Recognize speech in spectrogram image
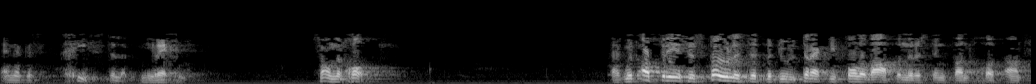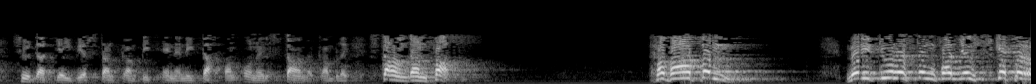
en ek is geestelik nie reg nie. Sonder God Ek moet optree soos Paulus dit bedoel, trek die volle wapenrusting van God aan, sodat jy weerstand kan bied en in die dag van onheil staande kan bly. Staan dan vas. Gewapen met die toerusting van jou Skepper.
